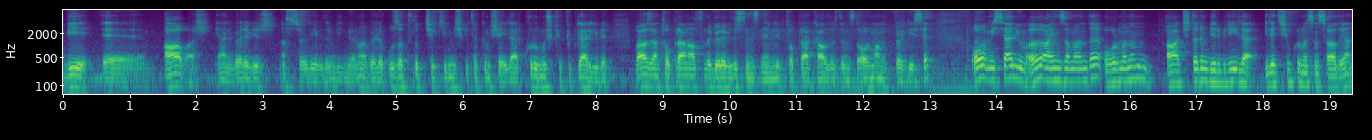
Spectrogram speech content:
bir e, ağ var. Yani böyle bir nasıl söyleyebilirim bilmiyorum ama böyle uzatılıp çekilmiş bir takım şeyler, kurumuş köpükler gibi. Bazen toprağın altında görebilirsiniz nemli bir toprağa kaldırdığınızda ormanlık bölgeyse. O miselyum ağı aynı zamanda ormanın ağaçların birbiriyle iletişim kurmasını sağlayan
